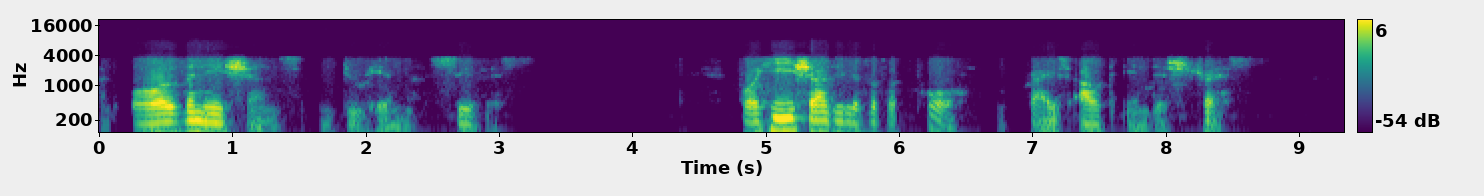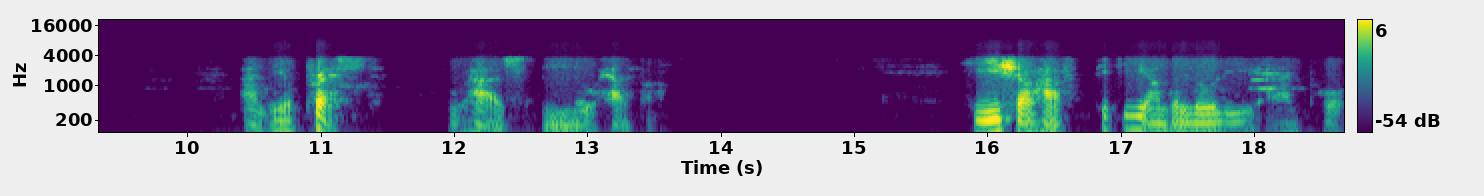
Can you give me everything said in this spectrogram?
and all the nations do him service. For he shall deliver the poor who cries out in distress, and the oppressed who has no helper. He shall have pity on the lowly and poor.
